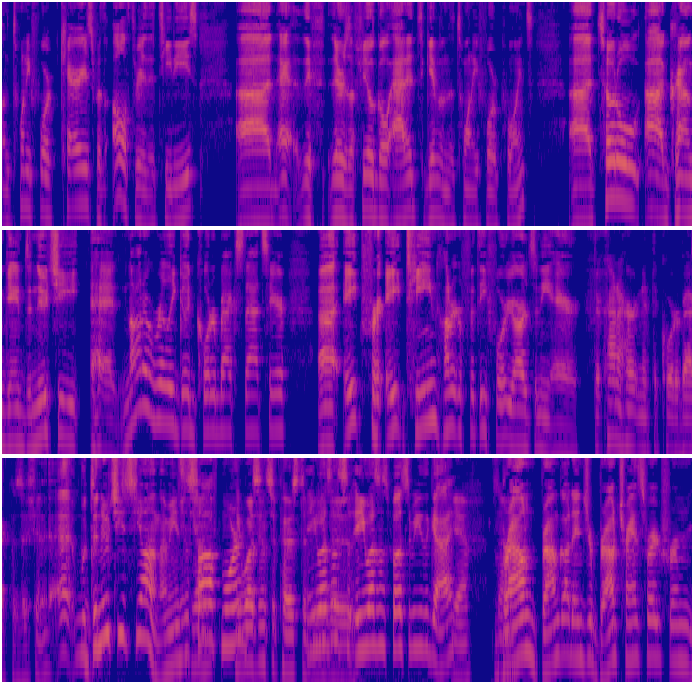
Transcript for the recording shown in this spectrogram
on 24 carries with all three of the TDs. Uh, if there's a field goal added to give them the 24 points. Uh, total uh, ground game, DiNucci had not a really good quarterback stats here. Uh, 8 for 18, 154 yards in the air. They're kind of hurting at the quarterback position. Uh, well, DiNucci's young. I mean, he's, He's a young. sophomore. He wasn't supposed to He be. wasn't. the- He wasn't supposed to be the guy. yeah. so- Browne Browne got injured. Browne transferred from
